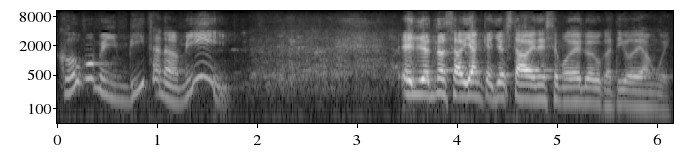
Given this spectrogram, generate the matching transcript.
¿cómo me invitan a mí? Ellos no sabían que yo estaba en ese modelo educativo de Amway.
